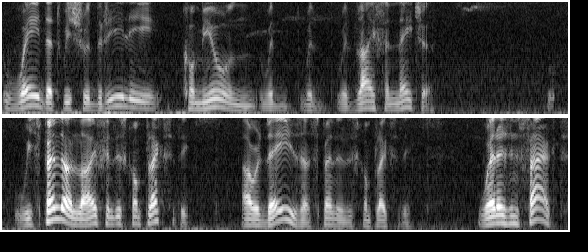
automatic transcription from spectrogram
way that we should really commune with, with, with life and nature. We spend our life in this complexity. Our days are spent in this complexity. Whereas, in fact,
